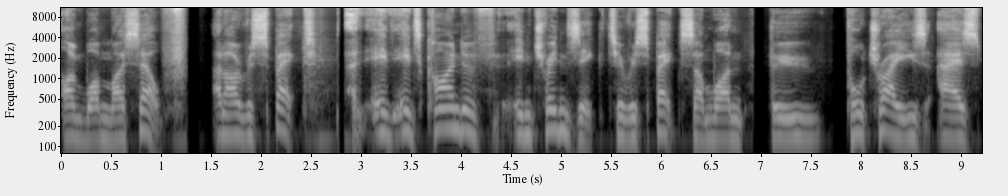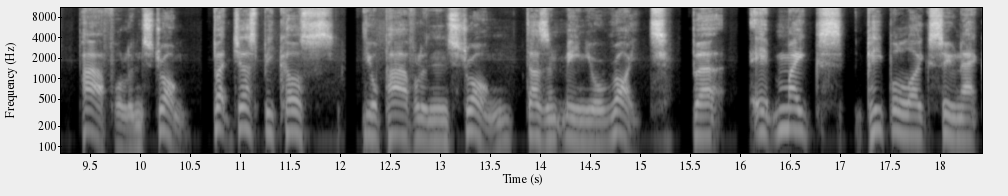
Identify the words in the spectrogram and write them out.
I'm one myself, and I respect. It, it's kind of intrinsic to respect someone who portrays as powerful and strong. But just because you're powerful and strong doesn't mean you're right. But it makes people like Sunak,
